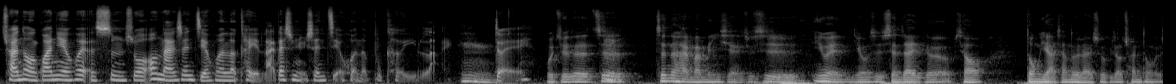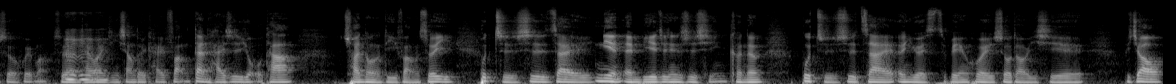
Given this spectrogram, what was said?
传统的观念会 assume 说：“哦，男生结婚了可以来，但是女生结婚了不可以来。”嗯，对。我觉得这真的还蛮明显的，就是因为你又是生在一个比较。东亚相对来说比较传统的社会嘛，虽然台湾已经相对开放，嗯嗯，但还是有它传统的地方。所以不只是在念 MBA 这件事情，可能不只是在 NUS 这边会受到一些比较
